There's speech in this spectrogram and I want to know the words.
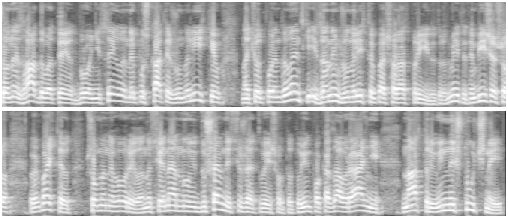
Що не згадувати Збройні сили, не пускати журналістів на чот повинен Зеленський, і за ним журналісти в перший раз приїдуть. Розумієте? Тим більше, що ви ж бачите, от, що ми не говорили. Ну, CNN, ну і душевний сюжет вийшов, тобто він показав реальні настрої, він не штучний.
